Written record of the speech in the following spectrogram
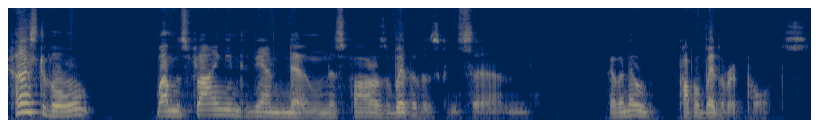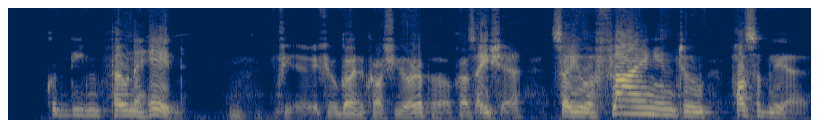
First of all, one was flying into the unknown as far as weather was concerned. There were no proper weather reports. Couldn't even phone ahead mm-hmm. if, you, if you were going across Europe or across Asia. So you were flying into possibly a,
